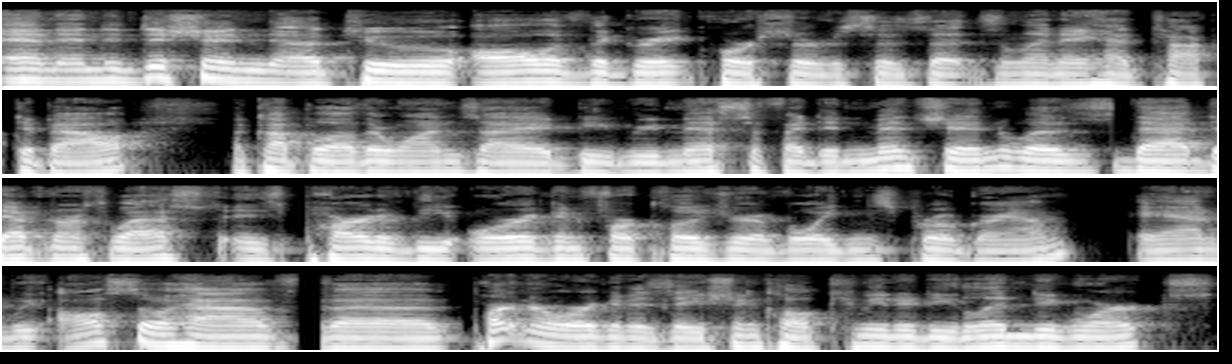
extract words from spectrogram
And in addition uh, to all of the great core services that Zelene had talked about, a couple other ones I'd be remiss if I didn't mention was that Dev Northwest is part of the Oregon Foreclosure Avoidance Program. And we also have a partner organization called Community Lending Works.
